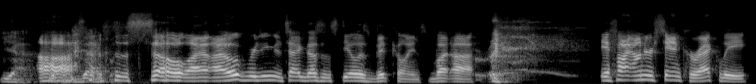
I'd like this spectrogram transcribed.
Yeah, Uh, yeah, exactly. so I, I hope Virginia Tech doesn't steal his bitcoins. But uh, if I understand correctly,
